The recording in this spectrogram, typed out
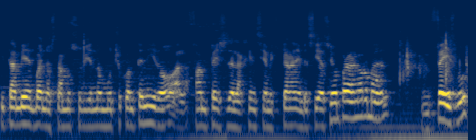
Y también, bueno, estamos subiendo mucho contenido a la fanpage de la Agencia Mexicana de Investigación Paranormal en Facebook.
